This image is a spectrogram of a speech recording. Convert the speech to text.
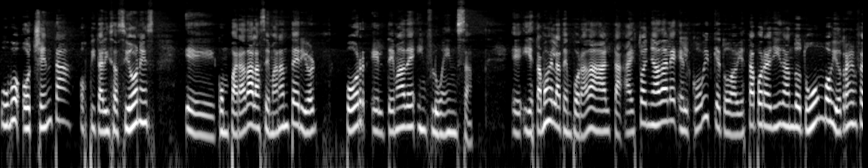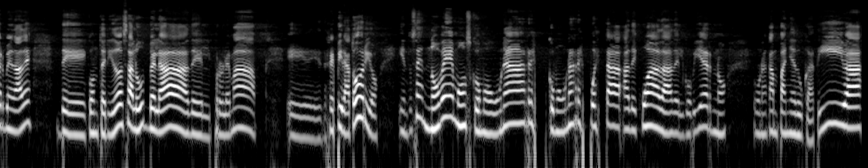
hubo 80 hospitalizaciones eh, comparada a la semana anterior por el tema de influenza. Eh, y estamos en la temporada alta. A esto añádale el COVID que todavía está por allí dando tumbos y otras enfermedades de contenido de salud, ¿verdad? Del problema eh, respiratorio. Y entonces no vemos como una, como una respuesta adecuada del gobierno una campaña educativa,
